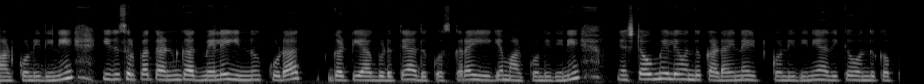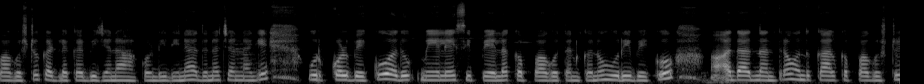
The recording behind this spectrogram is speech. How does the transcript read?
ಮಾಡ್ಕೊಂಡಿದ್ದೀನಿ. ಇದು ಸ್ವಲ್ಪ ತಣ್ಣಗಾದ ಮೇಲೆ ಇನ್ನೂ ಕೂಡ ಗಟ್ಟಿಯಾಗಿಬಿಡುತ್ತೆ. ಅದಕ್ಕೋಸ್ಕರ ಹೀಗೆ ಮಾಡ್ಕೊಂಡಿದ್ದೀನಿ. ಸ್ಟವ್ ಮೇಲೆ ಒಂದು ಕಡಾಯಿನ ಇಟ್ಕೊಂಡಿದ್ದೀನಿ. ಅದಕ್ಕೆ ಒಂದು ಕಪ್ ಆಗೋಷ್ಟು ಕಡಲೆಕಾಯಿ ಬೀಜನ ಹಾಕ್ಕೊಂಡಿದ್ದೀನಿ ಅದನ್ನು ಚೆನ್ನಾಗಿ ಹುರ್ಕೊಳ್ಬೇಕು. ಅದು ಮೇಲೆ ಸಿಪ್ಪೆ ಎಲ್ಲ ಕಪ್ಪಾಗೋ ತನಕನೂ ಹುರಿಬೇಕು. ಅದಾದ ನಂತರ ಒಂದು ಕಾಲು ಕಪ್ ಆಗೋಷ್ಟು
